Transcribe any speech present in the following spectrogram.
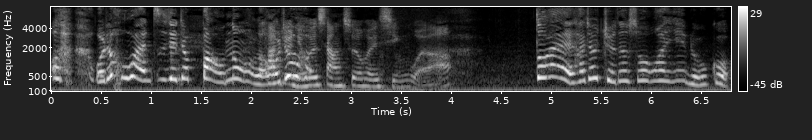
我我就忽然之间就暴怒了，我就你会上社会新闻啊。对，他就觉得说，万一如果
